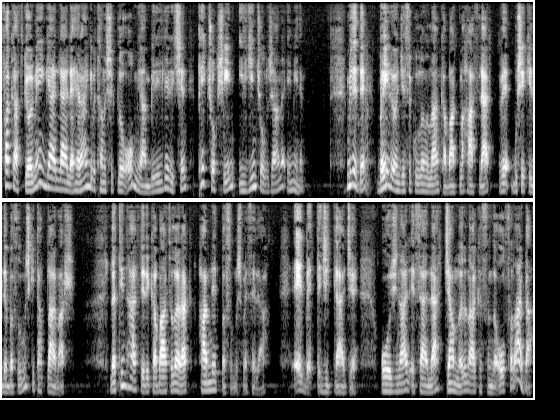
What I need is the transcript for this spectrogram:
fakat görme engellilerle herhangi bir tanışıklığı olmayan bireyler için pek çok şeyin ilginç olacağına eminim. Müzede Braille öncesi kullanılan kabartma harfler ve bu şekilde basılmış kitaplar var. Latin harfleri kabartılarak Hamlet basılmış mesela. Elbette ciltlerce. Orijinal eserler camların arkasında olsalar da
